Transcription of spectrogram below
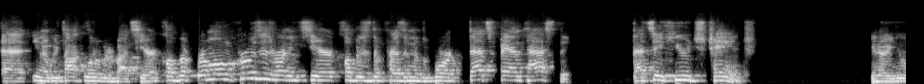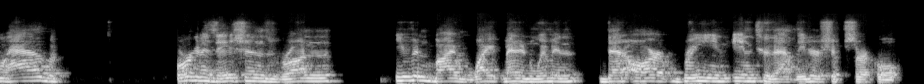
at you know, we talked a little bit about Sierra Club, but Ramon Cruz is running Sierra Club as the president of the board. That's fantastic. That's a huge change. You know, you have organizations run even by white men and women that are bringing into that leadership circle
